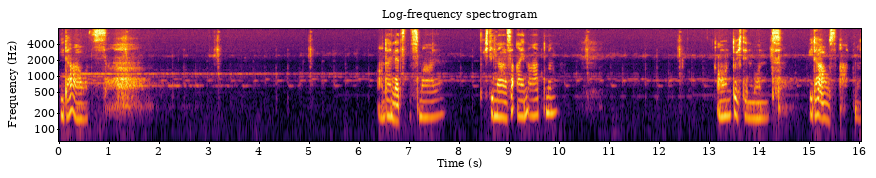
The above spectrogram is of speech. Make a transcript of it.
wieder aus. Und ein letztes Mal die Nase einatmen und durch den Mund wieder ausatmen.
